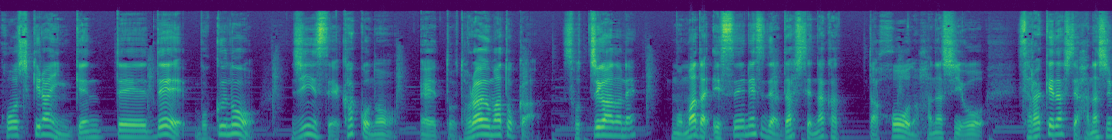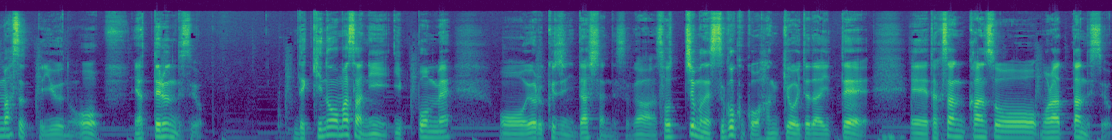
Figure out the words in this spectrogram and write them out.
公式 LINE 限定で僕の人生過去の、えー、とトラウマとかそっち側のねもうまだ SNS では出してなかった方の話をさらけ出して話しますっていうのをやってるんですよ。で昨日まさに1本目を夜9時に出したんですがそっちもねすごくこう反響をいただいて、えーたくさん感想をもらったんですよ。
